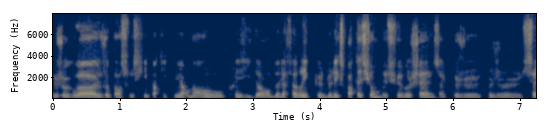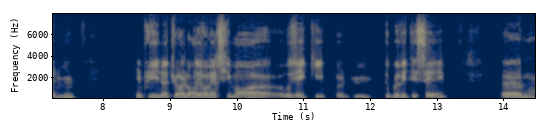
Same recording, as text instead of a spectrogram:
Je, vois, je pense aussi particulièrement au président de la fabrique de l'exportation, M. Vauchez, que je salue. Et puis, naturellement, les remerciements aux équipes du WTC, euh,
